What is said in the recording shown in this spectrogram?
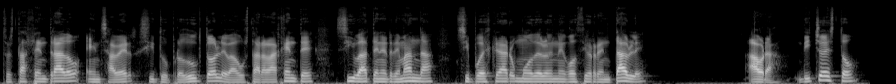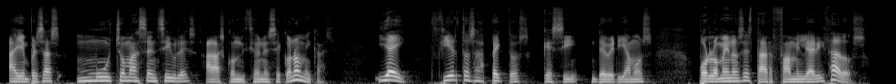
Tú estás centrado en saber si tu producto le va a gustar a la gente, si va a tener demanda, si puedes crear un modelo de negocio rentable. Ahora, dicho esto, hay empresas mucho más sensibles a las condiciones económicas y hay ciertos aspectos que sí deberíamos por lo menos estar familiarizados.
